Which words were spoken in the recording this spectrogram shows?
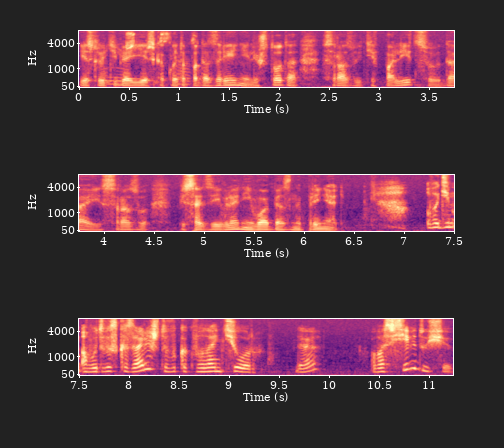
если конечно, у тебя есть какое-то подозрение или что-то, сразу идти в полицию, да, и сразу писать заявление, его обязаны принять. Вадим, а вот вы сказали, что вы как волонтер, да? А у вас все ведущие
